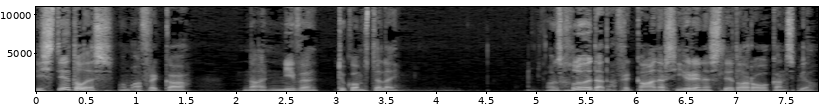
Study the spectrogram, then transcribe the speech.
die sleutel is om Afrika na 'n nuwe toekoms te lei. Ons glo dat Afrikaners hierin 'n sleutelrol kan speel,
